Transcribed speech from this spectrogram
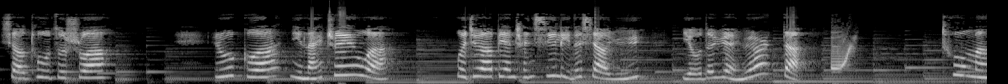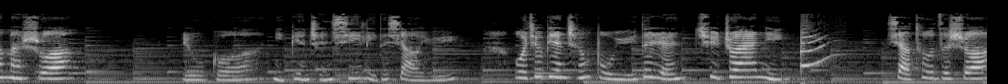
小兔子说：“如果你来追我，我就要变成溪里的小鱼，游得远远的。”兔妈妈说。如果你变成溪里的小鱼，我就变成捕鱼的人去抓你。小兔子说：“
